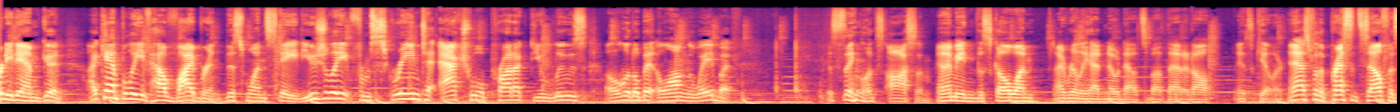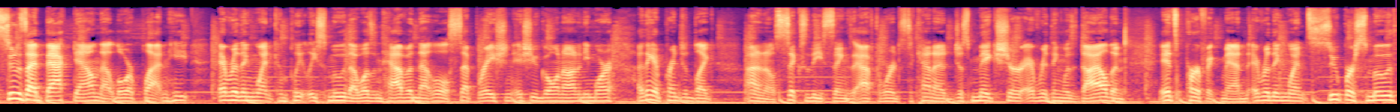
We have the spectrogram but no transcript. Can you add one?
Pretty damn good. I can't believe how vibrant this one stayed. Usually from screen to actual product, you lose a little bit along the way, but this thing looks awesome. And I mean, the skull one, I really had no doubts about that at all. It's killer. And as for the press itself, as soon as I backed down that lower platen heat, everything went completely smooth. I wasn't having that little separation issue going on anymore. I think I printed like, I don't know, six of these things afterwards to kind of just make sure everything was dialed and it's perfect, man. Everything went super smooth.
